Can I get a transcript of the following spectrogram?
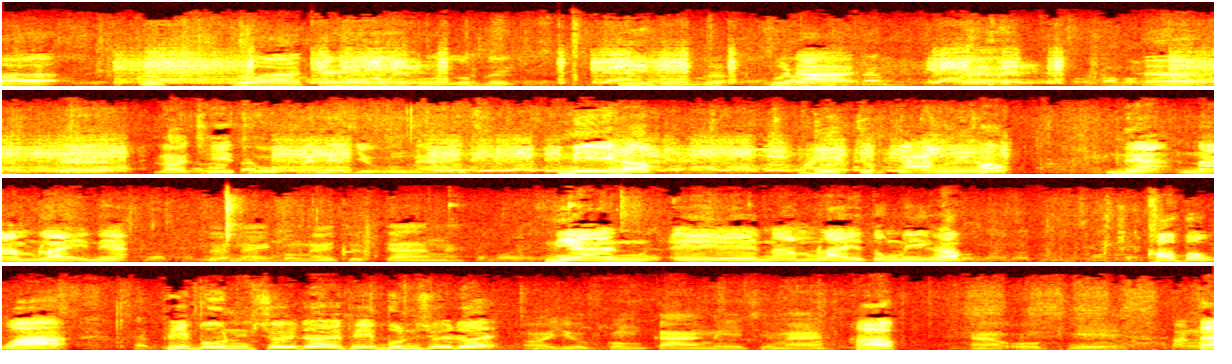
ว่าปุ๊บว่าจะให้พูดกับพี่พี่ผมก็พูดได้ได้ เออเออเราชี้ถูกไหมเนี่ยอยู่ตรงไหน นี่ครับ อยู่จุดกลางเลยครับ เนี่ยน้ำไหลเนี่ย แล้วไหนตรงไหนจุดกลางอะเนี่ยเอน้ำไหลตรงนี้ครับ เขาบอกว่าพี่บุญช่วยด้วย พี่บุญช่วยด้วยอ๋ออยู่ตรงกลางนี่ใช่ไหมครับ อ่าโอเคแต่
